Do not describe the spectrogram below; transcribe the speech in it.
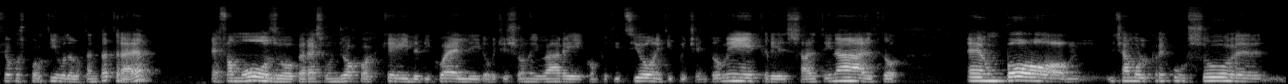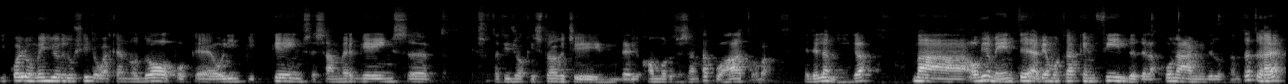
gioco sportivo dell'83. È famoso per essere un gioco arcade di quelli dove ci sono i vari competizioni, tipo i 100 metri, il salto in alto. È un po' diciamo il precursore di quello meglio riuscito qualche anno dopo, che è Olympic Games e Summer Games sono stati giochi storici del Commodore 64 e dell'Amiga, ma ovviamente abbiamo Track and Field della Konami dell'83,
